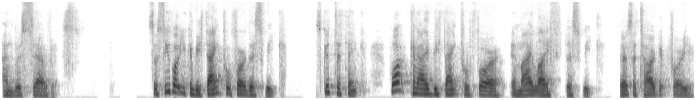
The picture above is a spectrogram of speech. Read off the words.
and with service. So, see what you can be thankful for this week. It's good to think what can I be thankful for in my life this week? There's a target for you.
